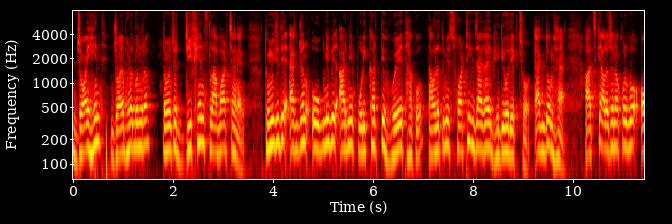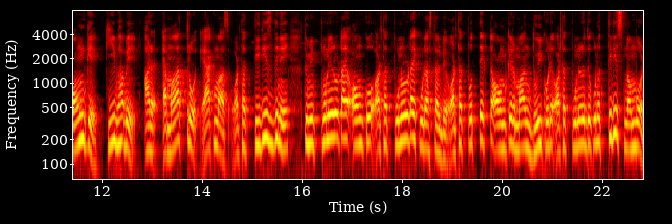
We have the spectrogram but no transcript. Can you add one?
জয় হিন্দ জয় ভারত বন্ধুরা তোমরা হচ্ছে ডিফেন্স লাভার চ্যানেল তুমি যদি একজন অগ্নিবীর আর্মি পরীক্ষার্থী হয়ে থাকো, তাহলে তুমি সঠিক জায়গায় ভিডিও দেখছ। একদম হ্যাঁ। আজকে আলোচনা করব অঙ্কে কীভাবে আর মাত্র এক মাস, অর্থাৎ তিরিশ দিনে তুমি পনেরোটায় অঙ্ক, অর্থাৎ পনেরোটায় করে আসতে পারবে অর্থাৎ প্রত্যেকটা অঙ্কের মান দুই করে, অর্থাৎ পনেরোতে কোনো তিরিশ নম্বর।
